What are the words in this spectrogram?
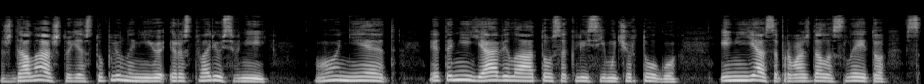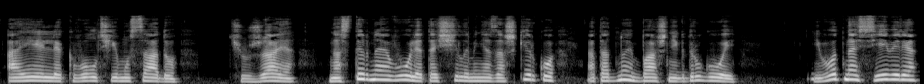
ждала, что я ступлю на нее и растворюсь в ней. О нет, это не я вела Атоса к лисьему чертогу и не я сопровождала Слейто с Аэлля к волчьему саду. Чужая, настырная воля тащила меня за шкирку от одной башни к другой. И вот на севере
